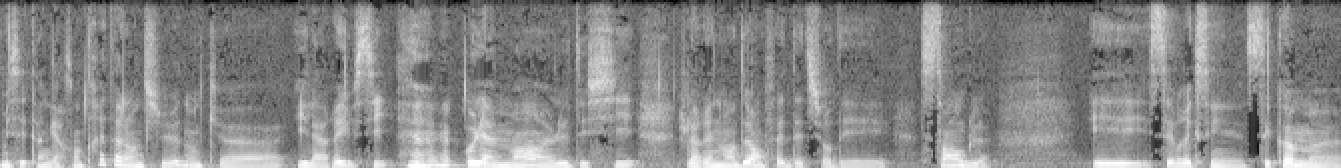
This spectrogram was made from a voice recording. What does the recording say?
Mais c'est un garçon très talentueux, donc il a réussi haut la main le défi. Je leur ai demandé en fait d'être sur des sangles. Et c'est vrai que c'est comme, euh,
